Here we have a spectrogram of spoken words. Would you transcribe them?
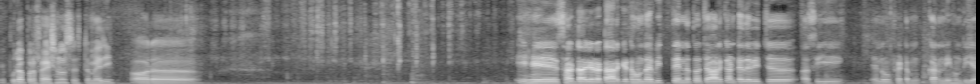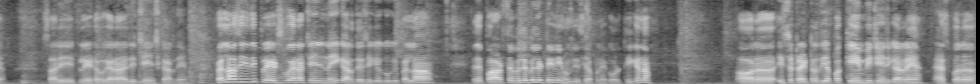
ਇਹ ਪੂਰਾ ਪ੍ਰੋਫੈਸ਼ਨਲ ਸਿਸਟਮ ਹੈ ਜੀ। ਔਰ ਇਹ ਸਾਡਾ ਜਿਹੜਾ ਟਾਰਗੇਟ ਹੁੰਦਾ ਵੀ 3 ਤੋਂ 4 ਘੰਟੇ ਦੇ ਵਿੱਚ ਅਸੀਂ ਇਹਨੂੰ ਫਿਟ ਕਰਨੀ ਹੁੰਦੀ ਆ। ਸਾਰੀ ਪਲੇਟ ਵਗੈਰਾ ਇਹਦੀ ਚੇਂਜ ਕਰਦੇ ਆ। ਪਹਿਲਾਂ ਅਸੀਂ ਇਹਦੀ ਪਲੇਟਸ ਵਗੈਰਾ ਚੇਂਜ ਨਹੀਂ ਕਰਦੇ ਸੀ ਕਿਉਂਕਿ ਪਹਿਲਾਂ ਇਹਦੇ ਪਾਰਟਸ ਅਵੇਲੇਬਿਲਿਟੀ ਨਹੀਂ ਹੁੰਦੀ ਸੀ ਆਪਣੇ ਕੋਲ, ਠੀਕ ਹੈ ਨਾ? ਔਰ ਇਸ ਟਰੈਕਟਰ ਦੀ ਆਪਾਂ ਕੇਮ ਵੀ ਚੇਂਜ ਕਰ ਰਹੇ ਆ। ਐਸ ਪਰ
